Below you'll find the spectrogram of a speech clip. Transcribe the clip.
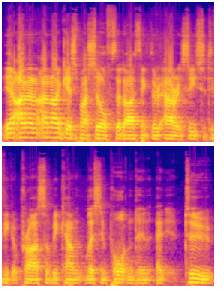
Yeah, and, and I guess myself that I think the REC certificate price will become less important in, uh, to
